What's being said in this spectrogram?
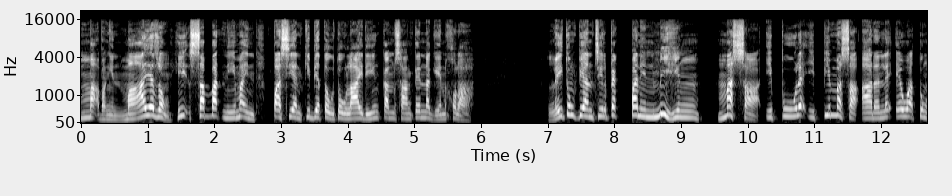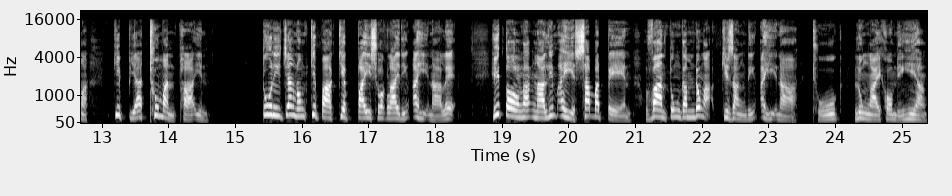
omma bangin maya zong hi sabat ni ma in pasian ki bia to to lai ding kam sang ten na gen khola. Leitung pian chil pek panin mi hing, masa ipule ipi masa aran le ewa tunga kipia thuman pha in tuni chang nong kipa kep pai suak lai ding a hi na le. Hi tol ngak na lim ai sabat pen, van tung gam donga kizang ding a hi na, thuk lungai khom ding hiang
